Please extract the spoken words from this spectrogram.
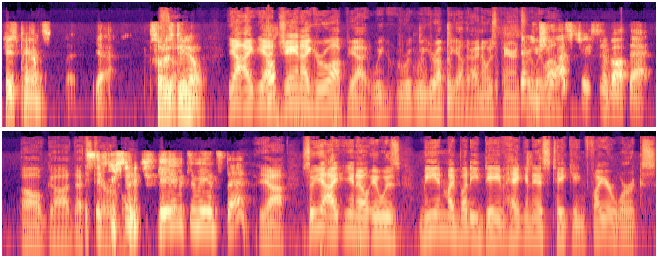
His parents. Yeah. So does Dino. Yeah, I yeah. Oh. Jay and I grew up. Yeah, we we grew up together. I know his parents Yeah, really you should well. ask Jason about that. Oh God, I that's said terrible. you should have just gave it to me instead. Yeah. So yeah, I you know, it was me and my buddy Dave Hagenis taking fireworks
